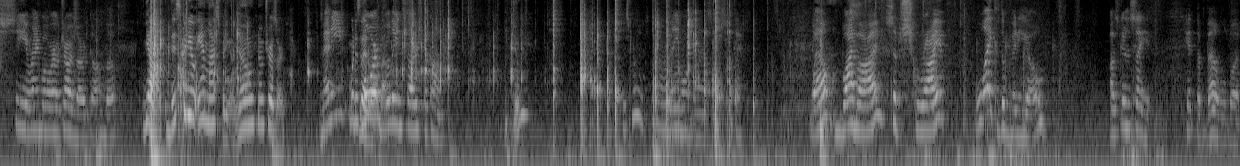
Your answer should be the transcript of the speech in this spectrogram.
see a Rainbow Rare Charizard come, but Yeah, this video and last video. No, no Charizard. many What is that more about? Brilliant Stars to come. Do we? This one. Many more Brilliant Stars. Okay. Well, bye bye. Subscribe. Like the video. I was gonna say hit the bell, but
